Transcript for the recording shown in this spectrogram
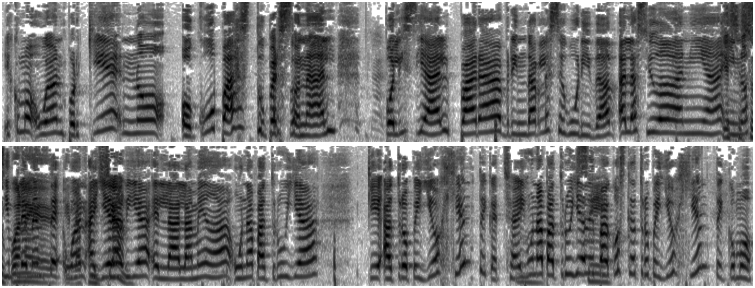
Y es como, weón, ¿por qué no ocupas tu personal policial para brindarle seguridad a la ciudadanía y no simplemente, weón, ayer había en la Alameda una patrulla que atropelló gente, ¿cachai? Una patrulla de pacos que atropelló gente. Como,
